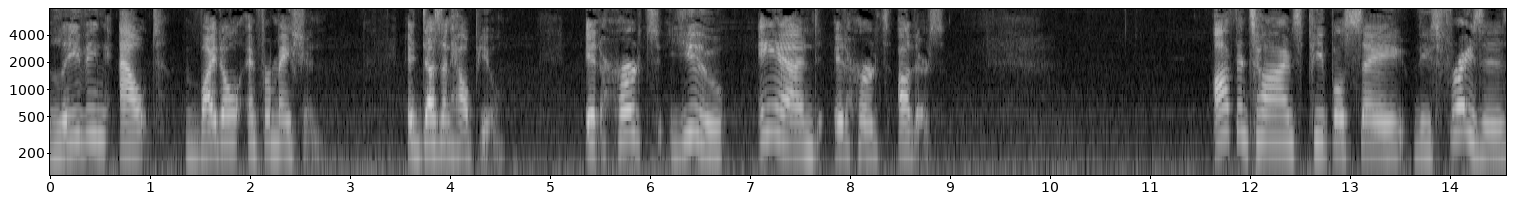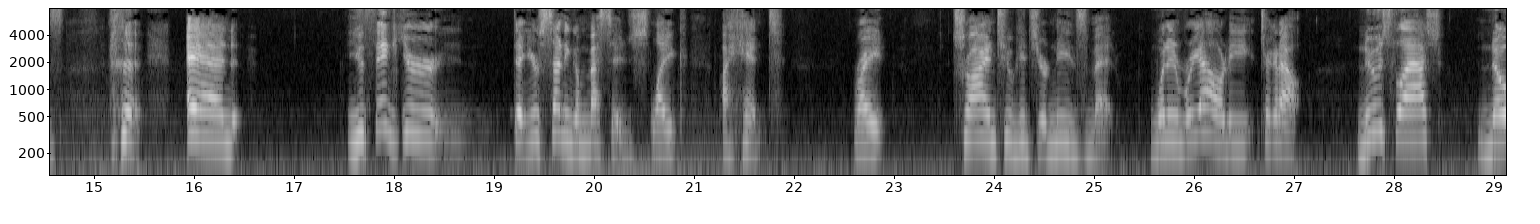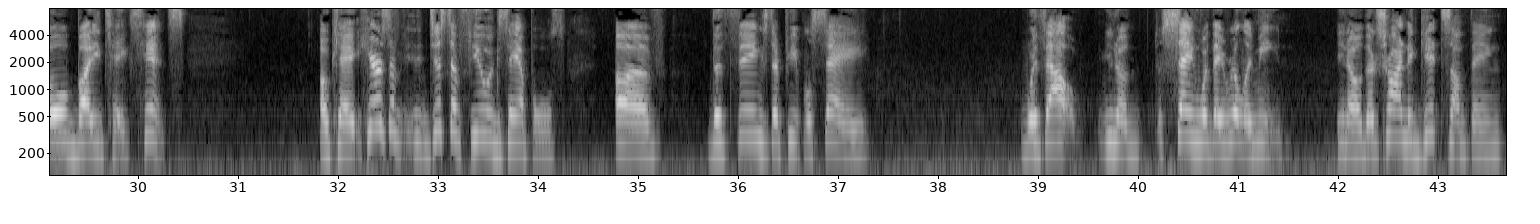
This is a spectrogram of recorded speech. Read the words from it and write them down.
leaving out vital information, it doesn't help you. It hurts you and it hurts others. Oftentimes, people say these phrases, and you think you're that you're sending a message, like a hint, right? Trying to get your needs met. When in reality, check it out. Newsflash, nobody takes hints. Okay, here's a just a few examples of the things that people say without, you know, saying what they really mean. You know, they're trying to get something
